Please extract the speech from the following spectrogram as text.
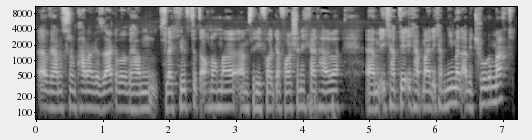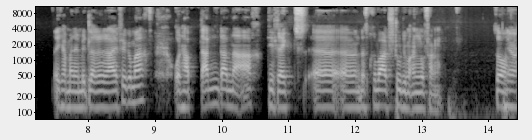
Äh, wir haben es schon ein paar Mal gesagt, aber wir haben, vielleicht hilft es jetzt auch nochmal ähm, für die der Vollständigkeit halber. Ähm, ich habe ich hab mein, ich hab nie mein Abitur gemacht. Ich habe meine mittlere Reife gemacht und habe dann danach direkt äh, äh, das Privatstudium angefangen. So. Ja.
